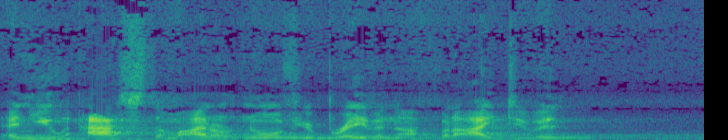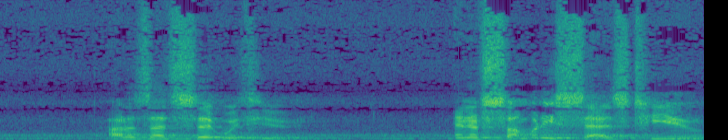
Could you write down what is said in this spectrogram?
and you ask them, I don't know if you're brave enough, but I do it, how does that sit with you? And if somebody says to you,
